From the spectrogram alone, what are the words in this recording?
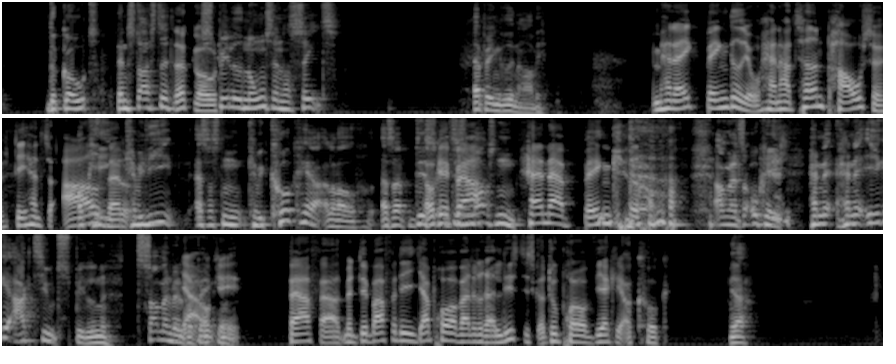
The GOAT, den største The GOAT. spillet nogensinde har set, er bænket i Narvi. Men han er ikke bænket jo. Han har taget en pause. Det er hans eget Okay, valg. kan vi lige, altså sådan, kan vi cook her, eller hvad? Altså, det, er- Okay, det er som om sådan, Han er bænket. Jamen altså, okay, han er, han er ikke aktivt spillende. Så er man vel ja, på bænken. okay. Fair, fair. Men det er bare fordi, jeg prøver at være lidt realistisk, og du prøver virkelig at cook. Ja.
